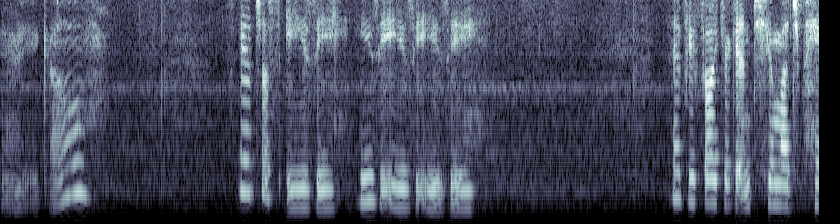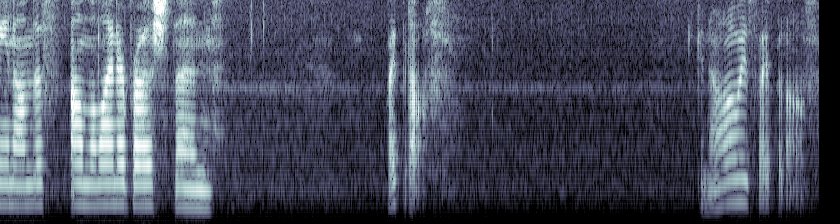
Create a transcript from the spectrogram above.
There you go. See, it's just easy, easy, easy, easy. If you feel like you're getting too much paint on this on the liner brush, then wipe it off. You can always wipe it off.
